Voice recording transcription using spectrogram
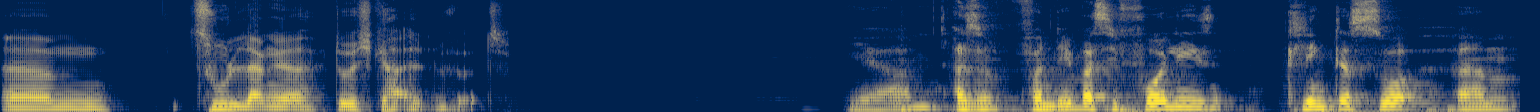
ähm, zu lange durchgehalten wird. Ja, also von dem, was Sie vorlesen, klingt das so ähm,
